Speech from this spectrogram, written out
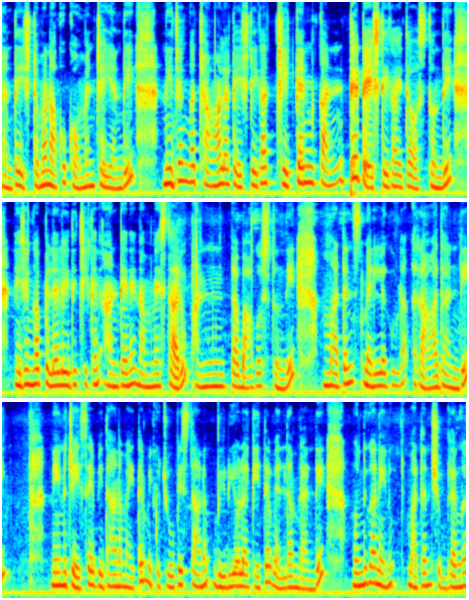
అంటే ఇష్టమో నాకు కామెంట్ చేయండి. నిజంగా చాలా టేస్టీగా చికెన్ కంటే టేస్టీగా అయితే వస్తుంది. నిజంగా పిల్లలు ఇది చికెన్ అంటేనే నమ్మేస్తారు. అంత బాగా వస్తుంది మటన్ స్మెల్ కూడా రాదండి. నేను చేసే విధానం అయితే మీకు చూపిస్తాను. వీడియోలోకి అయితే వెళ్దాం రండి. ముందుగా నేను మటన్ శుభ్రంగా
